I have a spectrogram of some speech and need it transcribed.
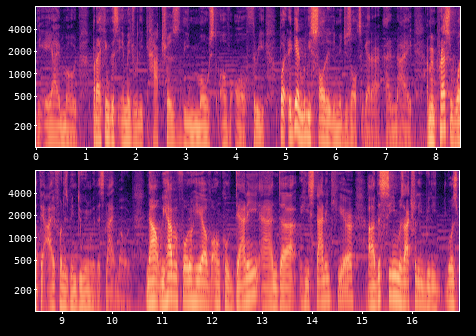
the AI mode but I think this image really captures the most of all three. But again really solid images altogether and I, I'm impressed with what the iPhone has been doing with this night mode. Now we have a photo here of Uncle Danny and uh, he's standing here. Uh, this scene was actually really was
